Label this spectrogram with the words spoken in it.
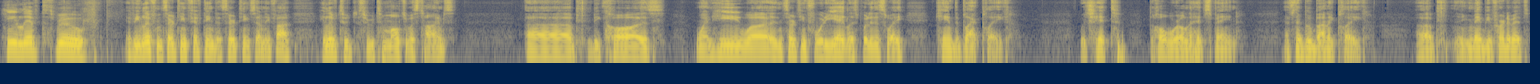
he lived through, if he lived from 1315 to 1375, he lived to, through tumultuous times. Uh, because when he was in 1348, let's put it this way, came the Black Plague, which hit the whole world and hit Spain. That's the bubonic plague. Uh, maybe you've heard of it,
